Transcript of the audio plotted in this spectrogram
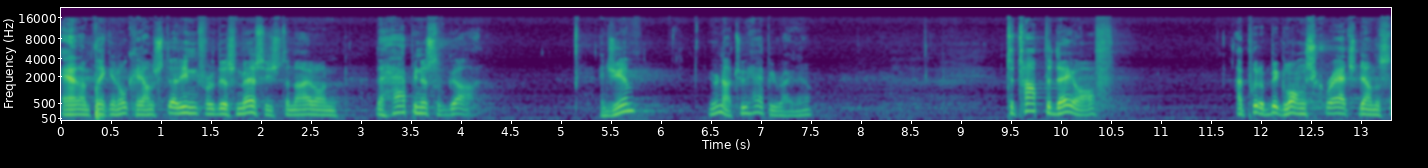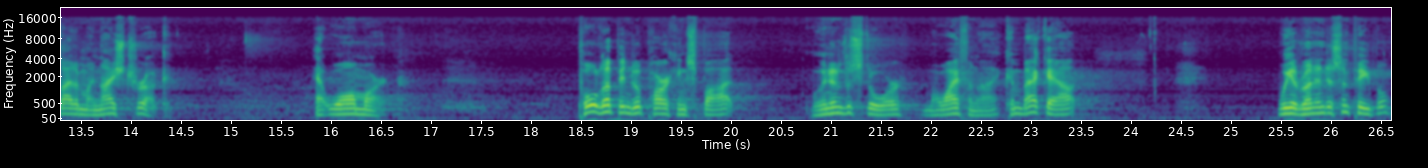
And I'm thinking, okay, I'm studying for this message tonight on the happiness of God. And Jim, you're not too happy right now. To top the day off, I put a big long scratch down the side of my nice truck at Walmart. Pulled up into a parking spot, went into the store, my wife and I, come back out, we had run into some people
